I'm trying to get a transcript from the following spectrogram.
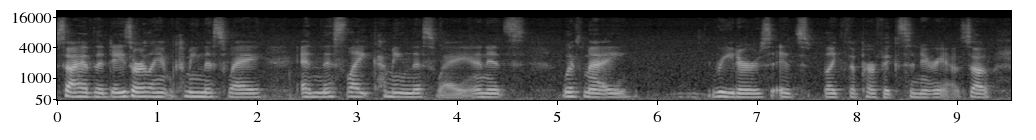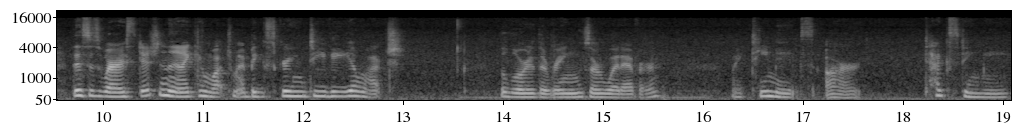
so I have the Dazor lamp coming this way, and this light coming this way, and it's with my readers, it's like the perfect scenario. So this is where I stitch, and then I can watch my big screen TV and watch The Lord of the Rings or whatever. My teammates are texting me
